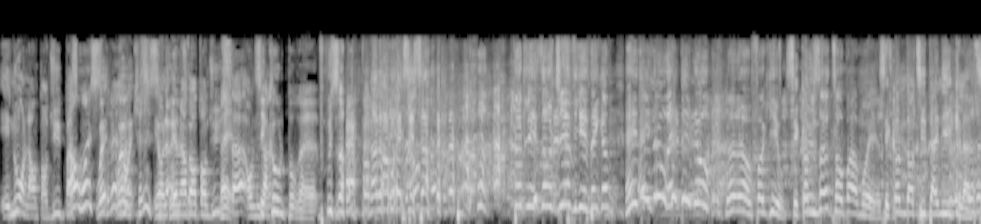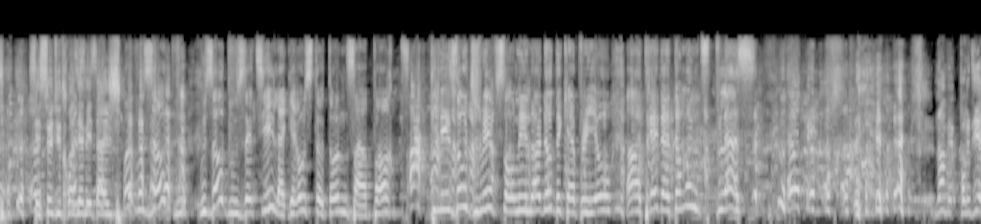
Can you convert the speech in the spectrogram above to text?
Et nous, on l'a entendu parce Ah ouais, c'est vrai? Ah, Chris, c'est Et on, cool, on avait ça. entendu Ben, ça, on c'est a... cool pour euh, vous autres. Non, non, ouais, c'est ça. Tous les autres juifs, ils étaient comme, aidez-nous, aidez-nous. Non, non, fuck you. C'est comme- Les autres sont pas à moi. C'est comme dans Titanic, là. C'est ceux du troisième Ouais, étage. Ouais, vous autres, vous, vous autres, vous étiez la grosse totoune sans porte. Puis les autres juifs sont Leonardo DiCaprio en train de donner une petite place. Non, mais pour dire,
